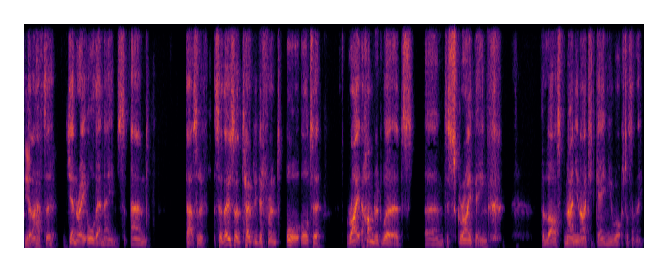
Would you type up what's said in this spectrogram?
Yeah. Then I have to generate all their names and that sort of. So those are totally different. Or or to write a hundred words um, describing the last Man United game you watched or something.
